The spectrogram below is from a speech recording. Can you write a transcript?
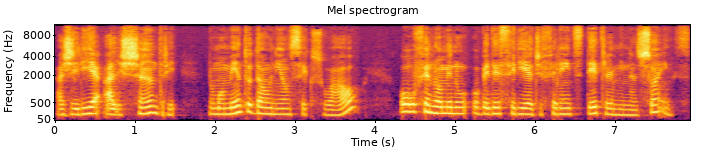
Agiria Alexandre no momento da união sexual ou o fenômeno obedeceria a diferentes determinações?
